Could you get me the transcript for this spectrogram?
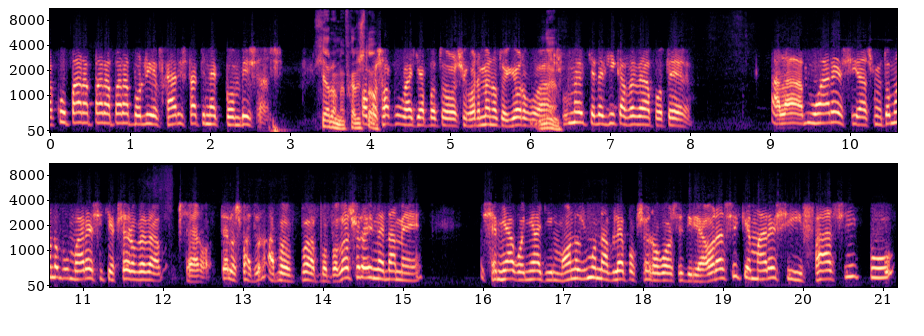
ακούω πάρα πάρα πάρα πολύ ευχάριστα την εκπομπή σας. Χαίρομαι, ευχαριστώ. Όπως άκουγα και από το συγχωρεμένο τον Γιώργο Ναι. ας πούμε και δεν βγήκα βέβαια ποτέ. Αλλά μου αρέσει ας πούμε, το μόνο που μου αρέσει και ξέρω βέβαια, ξέρω, τέλος πάντων από, από ποδόσφαιρο είναι να είμαι σε μια γωνιά εκεί μόνος μου να βλέπω ξέρω εγώ στην τηλεόραση και μου αρέσει η φάση που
